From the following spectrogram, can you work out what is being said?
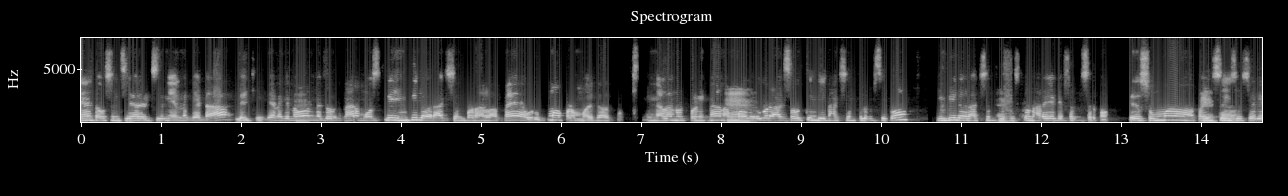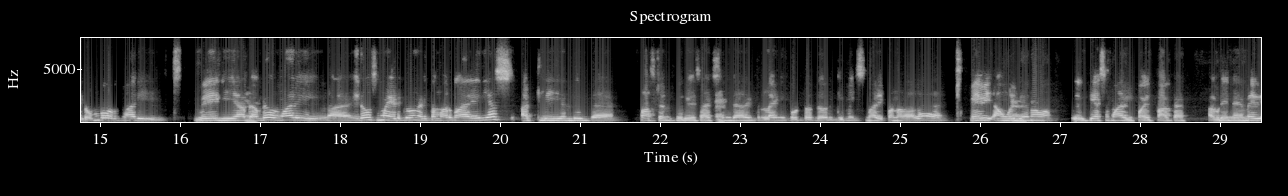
ஏன் தௌசண்ட் சிஆர் அடிச்சதுன்னு என்ன கேட்டா லைக் எனக்கு என்ன என்ன தோணுதுன்னா மோஸ்ட்லி ஹிந்தில ஒரு ஆக்ஷன் படம் எல்லாமே ஒரு உப்மா படம் மாதிரி தான் இருக்கும் நல்லா நோட் பண்ணீங்கன்னா நம்ம ஒவ்வொரு சவுத் இந்தியன் ஆக்ஷன் பிலிம்ஸுக்கும் ஒரு ஆக்ஷன் பிலிம்ஸ்க்கும் நிறைய டிஃபரன்ஸ் இருக்கும். இது சும்மா ஃபைட். சீன்ஸும் சரி ரொம்ப ஒரு மாதிரி வேகி அப்படி அப்படியே ஒரு மாதிரி ஏதோ சும்மா எடுக்கிறோம்னு எடுத்த மாதிரி இருக்கும். வேற ஏரியாஸ் அட்லி வந்து இந்த ஃபாஸ்ட் அண்ட் ஃபியூரியஸ் ஆக்ஷன் டேரக்டர்லாம் இங்க கூட்டு வந்து ஒரு கிமிக்ஸ் மாதிரி பண்ணதால மேபி அவங்களுக்கு ஏதோ வித்தியாசமா இருக்கு பார்க்க அப்படின்னு மேபி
